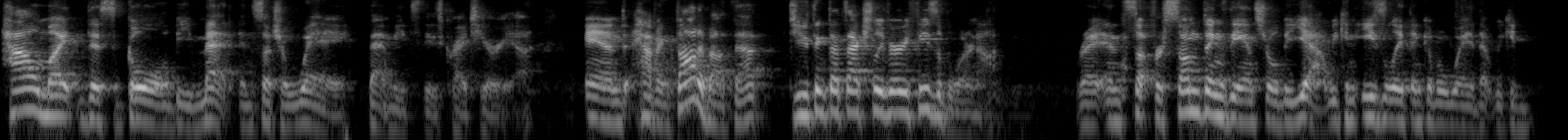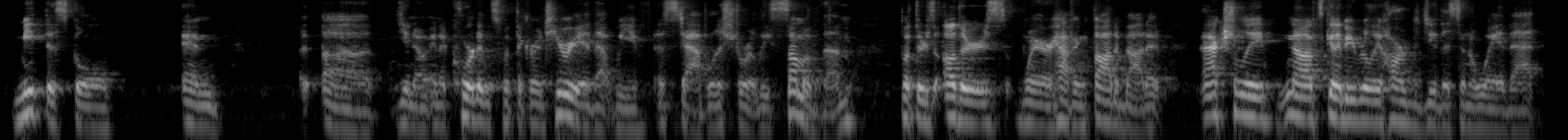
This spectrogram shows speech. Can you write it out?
how might this goal be met in such a way that meets these criteria? And having thought about that, do you think that's actually very feasible or not? Right? And so for some things, the answer will be yeah. We can easily think of a way that we could meet this goal, and uh, you know, in accordance with the criteria that we've established, or at least some of them. But there's others where, having thought about it, actually, no, it's going to be really hard to do this in a way that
